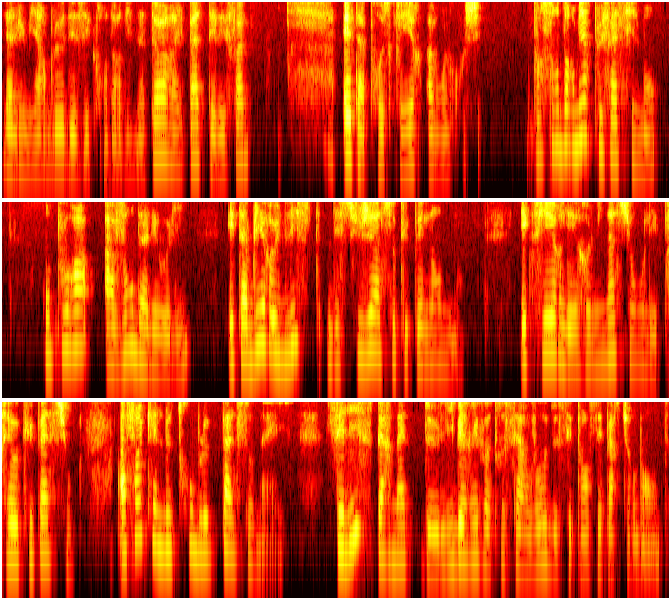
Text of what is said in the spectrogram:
la lumière bleue des écrans d'ordinateur, iPad, téléphone est à proscrire avant le coucher. Pour s'endormir plus facilement, on pourra, avant d'aller au lit, établir une liste des sujets à s'occuper le lendemain, écrire les ruminations, les préoccupations, afin qu'elles ne troublent pas le sommeil. Ces listes permettent de libérer votre cerveau de ses pensées perturbantes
